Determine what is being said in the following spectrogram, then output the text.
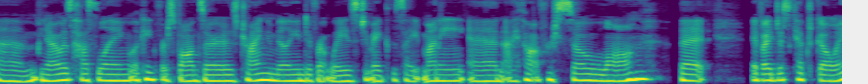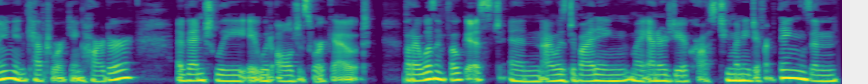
Um, you know, I was hustling, looking for sponsors, trying a million different ways to make the site money. And I thought for so long that if I just kept going and kept working harder, eventually it would all just work out. But I wasn't focused and I was dividing my energy across too many different things. And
